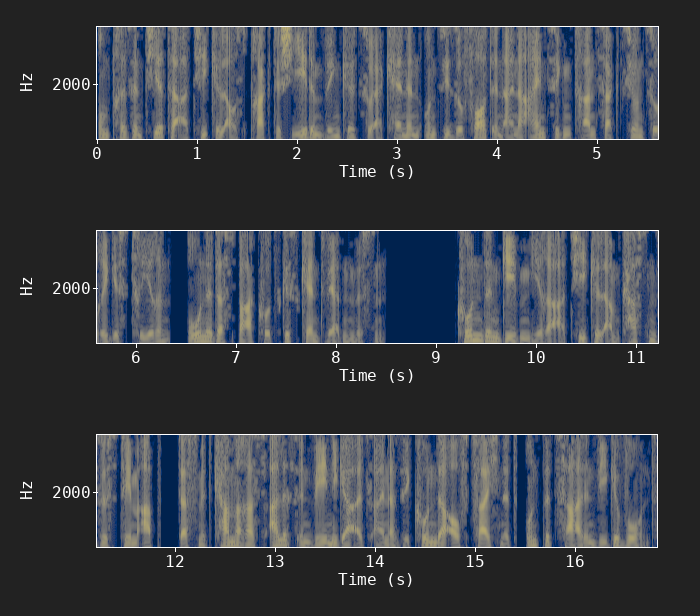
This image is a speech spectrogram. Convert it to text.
um präsentierte Artikel aus praktisch jedem Winkel zu erkennen und sie sofort in einer einzigen Transaktion zu registrieren, ohne dass Barcodes gescannt werden müssen. Kunden geben ihre Artikel am Kassensystem ab, das mit Kameras alles in weniger als einer Sekunde aufzeichnet, und bezahlen wie gewohnt.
